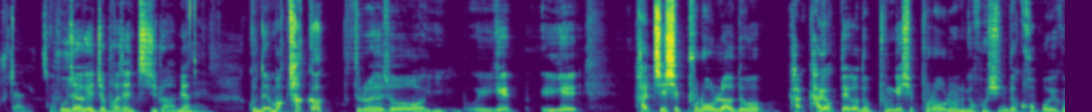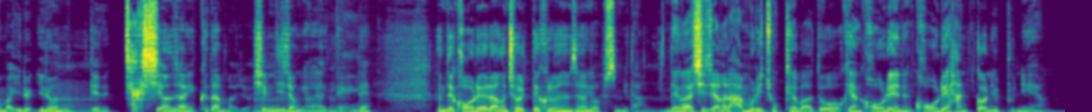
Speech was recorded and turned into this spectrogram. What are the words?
후자겠죠. 후자겠죠. 퍼센티지로 하면. 네. 근데 막 착각들을 해서 이게 이게 같이 10% 올라도 가, 격대가 높은 게 10% 오르는 게 훨씬 더 커 보이고 막 이런, 이런 음. 게 착시 현상이 크단 말이죠. 음. 심리적 영향 네. 때문에. 네. 근데 거래량은 절대 그런 현상이 없습니다. 음. 내가 시장을 아무리 좋게 봐도 그냥 거래는 거래 한 건일 뿐이에요. 음.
